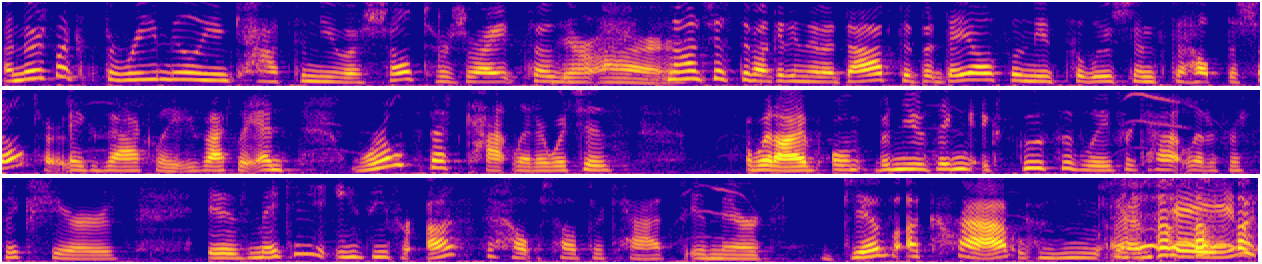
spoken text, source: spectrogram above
and there's like 3 million cats in U.S. shelters, right? So There are. It's not just about getting them adopted, but they also need solutions to help the shelters. Exactly, exactly. And World's Best Cat Litter, which is what I've been using exclusively for cat litter for six years, is making it easy for us to help shelter cats in their Give a Crap Mm-hmm. campaign.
